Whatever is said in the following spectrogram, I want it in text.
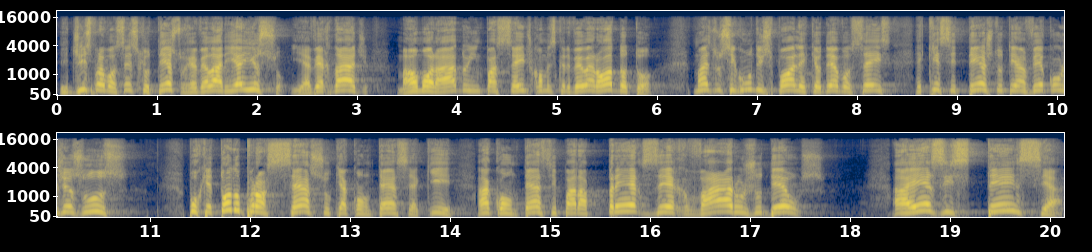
E disse para vocês que o texto revelaria isso, e é verdade mal-humorado e impaciente, como escreveu Heródoto. Mas o segundo spoiler que eu dei a vocês é que esse texto tem a ver com Jesus. Porque todo o processo que acontece aqui acontece para preservar os judeus. A existência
